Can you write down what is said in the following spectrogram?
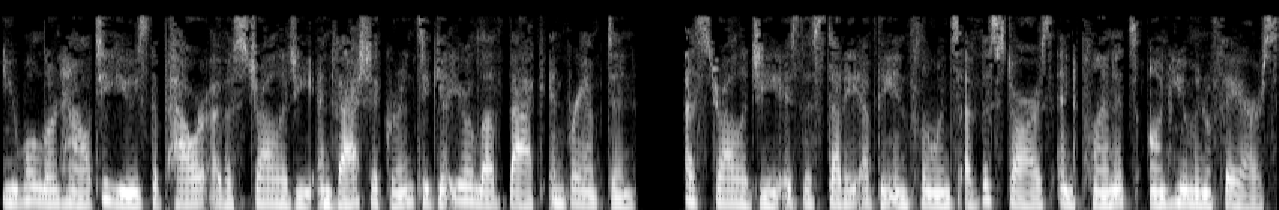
you will learn how to use the power of astrology and Vashikaran to get your love back in Brampton. Astrology is the study of the influence of the stars and planets on human affairs.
